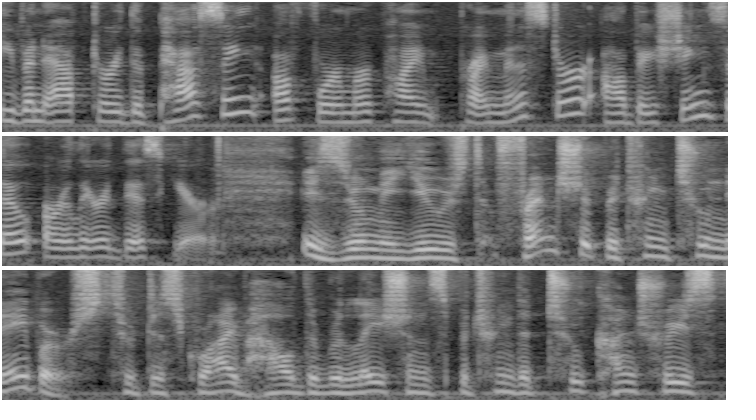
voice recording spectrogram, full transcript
even after the passing of former Prime Minister Abe Shinzo earlier this year. Izumi used friendship between two neighbors to describe how the relations between the two countries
